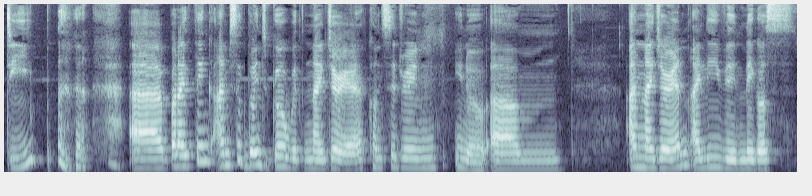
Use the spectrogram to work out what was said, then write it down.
deep. uh, but I think I'm still going to go with Nigeria, considering, you know, um, I'm Nigerian. I live in Lagos,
